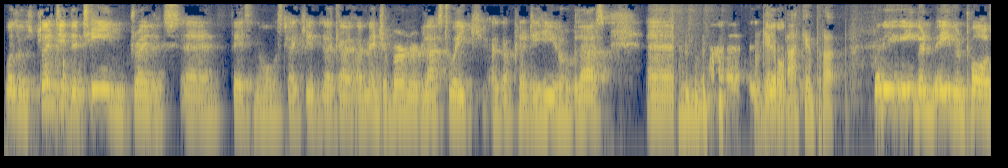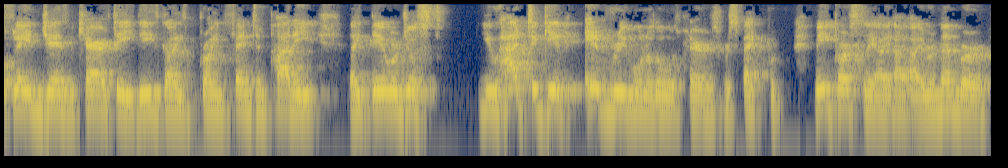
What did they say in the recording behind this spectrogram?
Well, there was plenty of the team dreaded uh, facing the most. Like, like I, I, mentioned Bernard last week. I got plenty of heat over that. Um, uh, We're getting know, back into that. But even even Paul Flynn, James McCarthy, these guys, Brian Fenton, Paddy, like they were just. You had to give every one of those players respect. But me personally, I, I, I remember.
